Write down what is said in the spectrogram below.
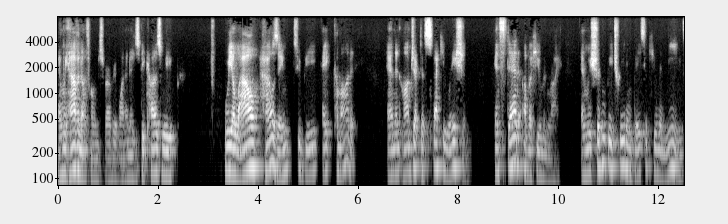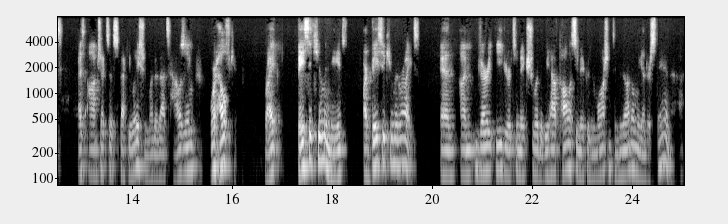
and we have enough homes for everyone. And it's because we we allow housing to be a commodity and an object of speculation instead of a human right. And we shouldn't be treating basic human needs as objects of speculation, whether that's housing or healthcare, right? Basic human needs are basic human rights. And I'm very eager to make sure that we have policymakers in Washington who not only understand that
